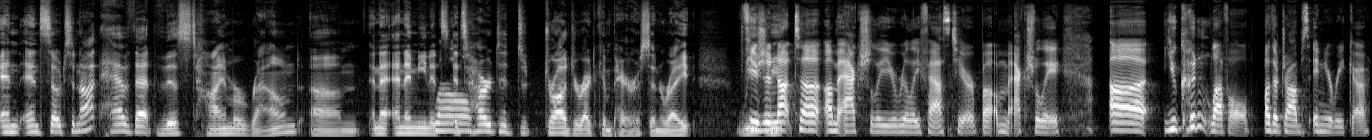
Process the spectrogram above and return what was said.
and and so to not have that this time around, um, and I- and I mean it's it's hard to d- draw a direct comparison, right? We- Fusion, we- not to um actually you really fast here, but um actually, uh you couldn't level other jobs in Eureka,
